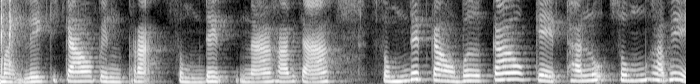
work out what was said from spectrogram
หมายเลขที่ 9 เป็นพระสมเด็จนะคะพี่จ๋าสมเด็จเก่าเบอร์ 9 เกตทะลุซุ้มค่ะพี่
